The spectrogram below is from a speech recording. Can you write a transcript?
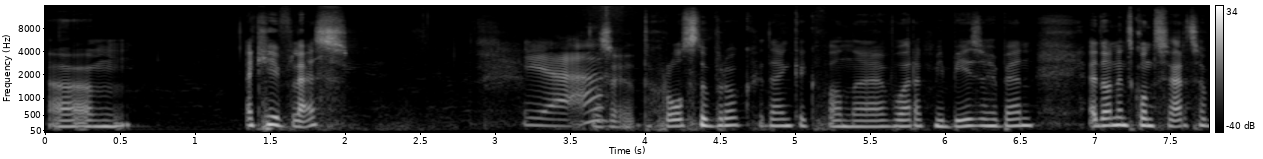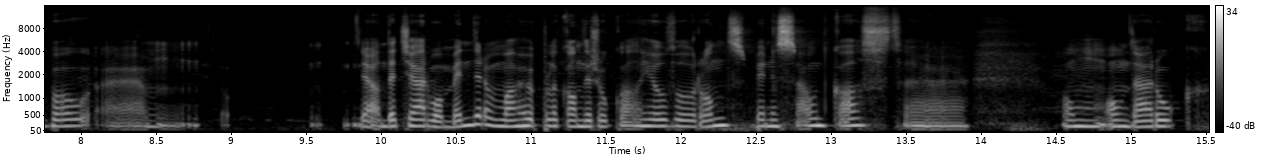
Ehm, ik geef les. Ja. Dat is het grootste brok, denk ik, van eh, waar ik mee bezig ben. En dan in het concertgebouw. ehm, ja, dit jaar wat minder, maar hopelijk kan er ook wel heel veel rond binnen Soundcast. eh, om, om daar ook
